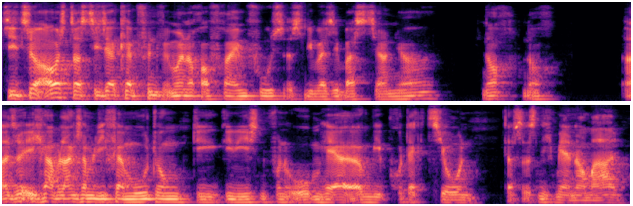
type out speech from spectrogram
Sieht so aus, dass dieser Cap 5 immer noch auf freiem Fuß ist, lieber Sebastian, ja? Noch, noch. Also ich habe langsam die Vermutung, die genießen von oben her irgendwie Protektion. Das ist nicht mehr normal.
